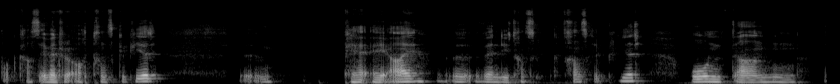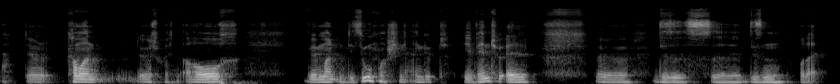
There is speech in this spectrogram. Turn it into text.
Podcasts eventuell auch transkribiert. Per AI äh, werden die trans transkribiert und dann ja, kann man dementsprechend auch wenn man in die Suchmaschine eingibt, eventuell äh, dieses, äh, diesen oder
